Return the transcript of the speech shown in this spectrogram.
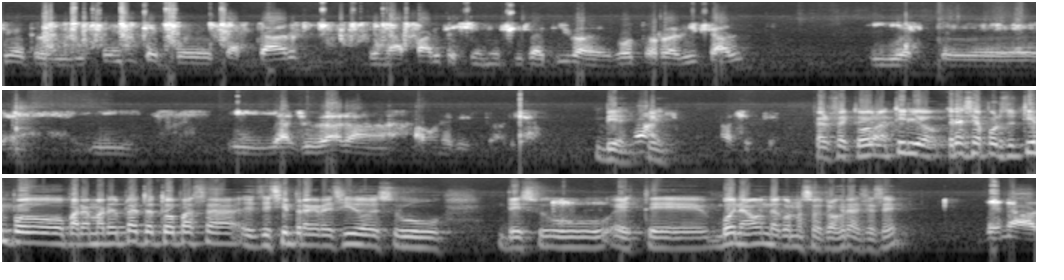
qué otro dirigente puede captar una parte significativa del voto radical y este y y ayudar a, una victoria. Bien, bien. Perfecto. Bueno, Tilio, gracias por su tiempo para Mar del Plata. Todo pasa, este, siempre agradecido de su, de su este, buena onda con nosotros. Gracias. ¿eh? De nada,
